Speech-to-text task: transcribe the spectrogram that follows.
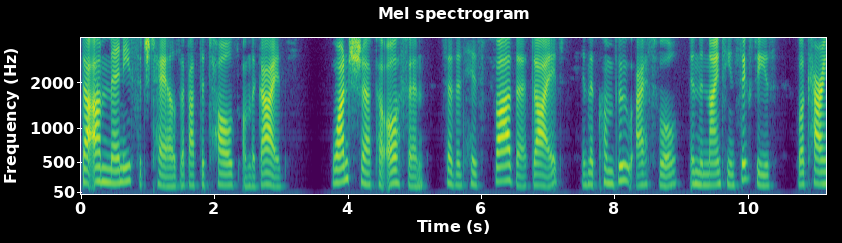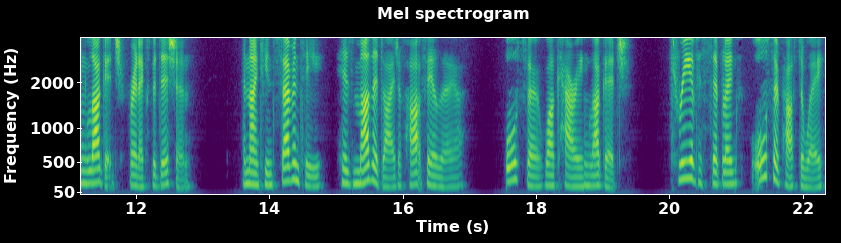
There are many such tales about the tolls on the guides. One Sherpa orphan said that his father died in the Khumbu icefall in the 1960s while carrying luggage for an expedition. In 1970, his mother died of heart failure, also while carrying luggage. Three of his siblings also passed away,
